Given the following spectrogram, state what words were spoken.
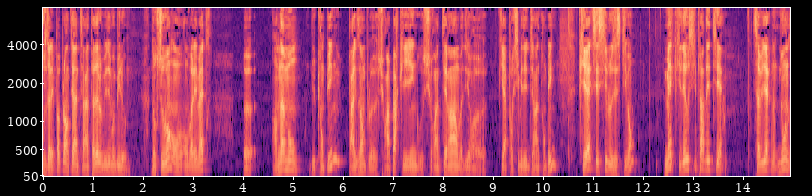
vous n'allez pas planter un terrain de padel au milieu des mobilhomes. Donc souvent, on, on va les mettre euh, en amont du camping, par exemple sur un parking ou sur un terrain, on va dire, euh, qui est à proximité du terrain de camping, qui est accessible aux estivants mais qu'il est aussi par des tiers. Ça veut dire que nous,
